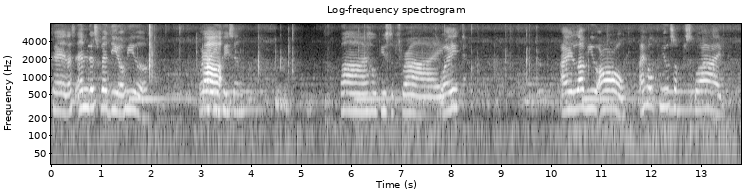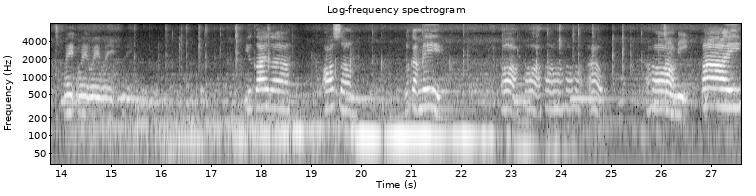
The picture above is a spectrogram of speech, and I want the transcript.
Okay, let's end this video here. Where are Uh, you, Payson? Bye. I hope you subscribe. Wait. I love you all. I hope you subscribe. Wait, wait, wait, wait, wait. You guys are awesome. Look at me. Ah, ah, ah, ah, ah, ow. It's Ah, on me. Bye.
